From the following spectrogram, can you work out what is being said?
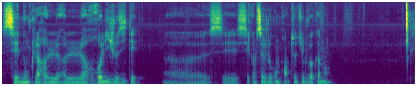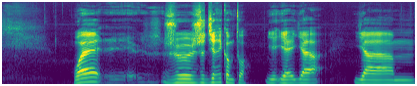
c'est donc leur, leur, religiosité. c'est, c'est comme ça que je le comprends. Toi, tu le vois comment? Ouais, je, je dirais comme toi. Il y a, y a, y a, hum,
